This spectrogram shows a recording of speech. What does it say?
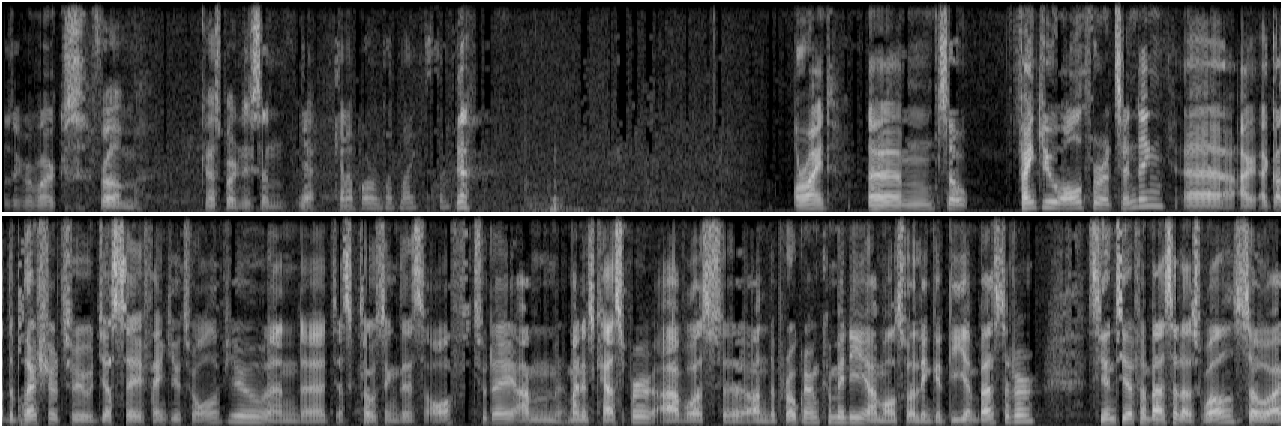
Closing remarks from Kasper Nissen. Yeah, can I borrow that mic? Still? Yeah. All right. Um, so thank you all for attending. Uh, I, I, got the pleasure to just say thank you to all of you and uh, just closing this off today. I'm, my name is Kasper. I was uh, on the program committee. I'm also a Linkerd ambassador, CNCF ambassador as well. So I,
